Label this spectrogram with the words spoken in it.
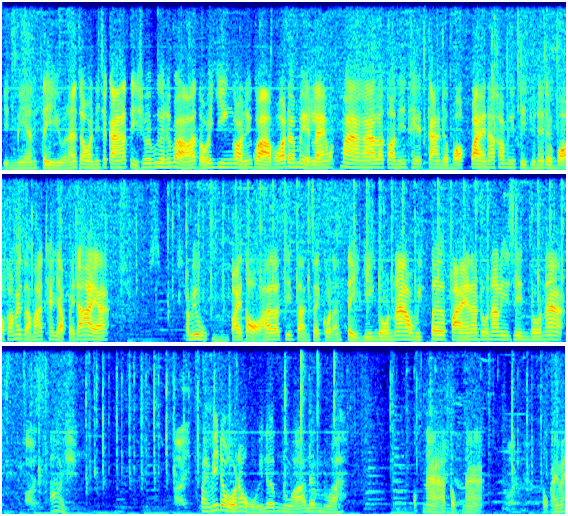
จินมีอันตีอยู่นะจังหวะนี้จะกลางอันตีช่วยเพื่อนหรือเปล่าฮะแต่ว่ายิงก่อนดีกว่าเพราะว่าดาเมจแรงมากๆฮะแล้วตอนนี้เทสกลางเดอะบล็อกไปนะคามิวติดอยู่ในเดอะบล็อกก็ไม่สามารถขยับไปได้ฮะคามิวไปต่อฮะแล้วจินตัดใจกดอันติยิงโดนหน้าวิกเตอร์ไปนะโดนหน้าลีซินโดนหน้าไปไม่โดนนะโอ้โหเริ่มนัวเริ่มนัวตบหน้าฮะตบหน้าตบให้ไหม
